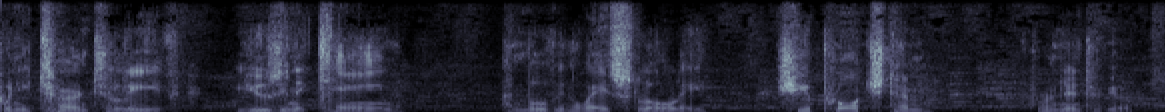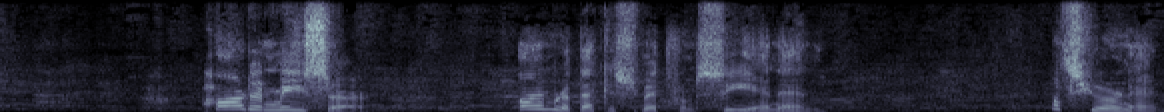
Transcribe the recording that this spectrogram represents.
when he turned to leave, using a cane and moving away slowly, she approached him for an interview. Pardon me, sir. I'm Rebecca Smith from CNN. What's your name?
